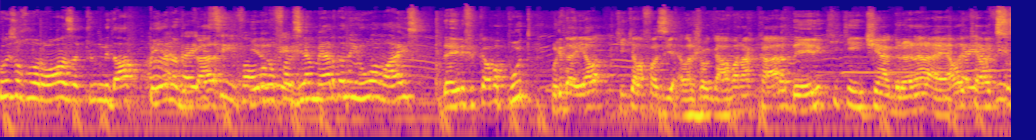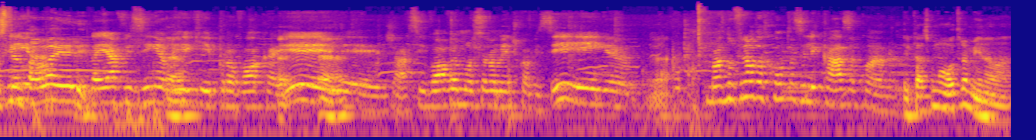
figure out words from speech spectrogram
coisa horrorosa, aquilo me dava pena Ah, do cara. sim, e ele não ver. fazia merda nenhuma mais. Daí ele ficava puto. Porque daí ela, o que, que ela fazia? Ela jogava na cara dele que quem tinha grana era ela e que a ela que vizinha- sustentava ele. Daí a vizinha É. meio que provoca É, ele, já se envolve emocionalmente com a vizinha. É. Mas no final das contas ele casa com a. Ele casa com uma outra mina lá.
